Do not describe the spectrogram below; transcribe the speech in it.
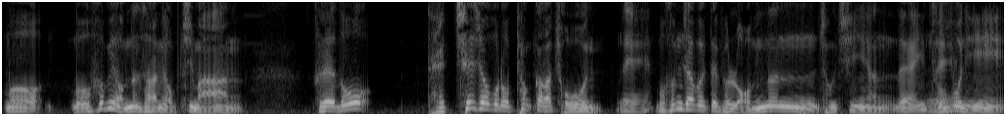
뭐, 뭐 흠이 없는 사람이 없지만 그래도 대체적으로 평가가 좋은 네. 뭐 흠 잡을 때 별로 없는 정치인이었는데 이두 네. 분이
